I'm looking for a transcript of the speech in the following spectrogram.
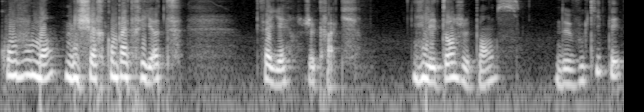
qu'on vous ment, mes chers compatriotes. Ça y est, je craque. Il est temps, je pense, de vous quitter.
